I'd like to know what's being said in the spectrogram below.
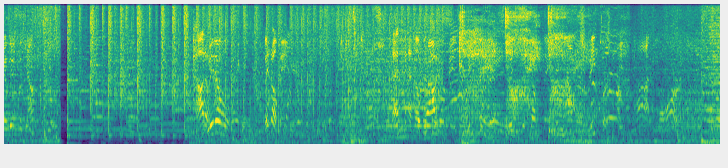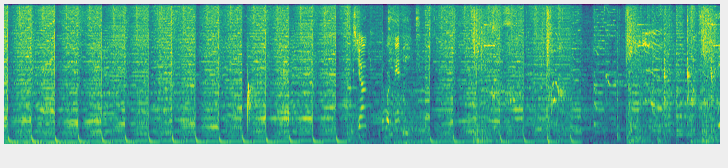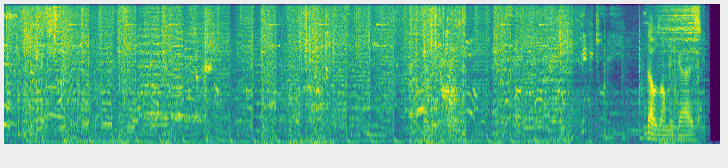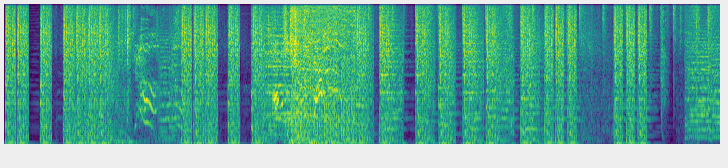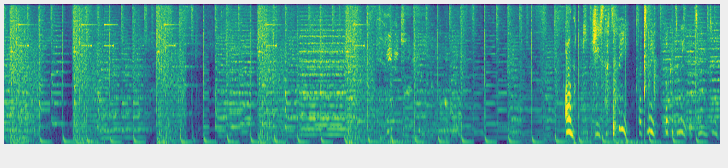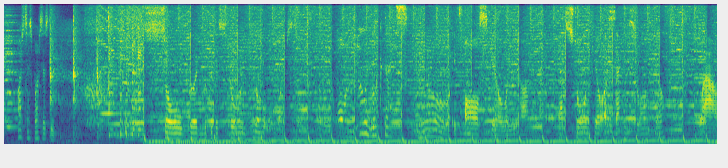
We lose the jump? Not a Widow. Widowmaker. That's gonna help us. Reaper is not hard. That was on me, guys. Jeez, that's me. That's me. Look, it's me. It's me. It's me. Watch this. Watch this, dude. So good. Look at this kill. Oh, I'm so- Oh, no, look at that skill. It's all skill. What are you talking about? That stolen kill, a second stolen kill. Wow.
